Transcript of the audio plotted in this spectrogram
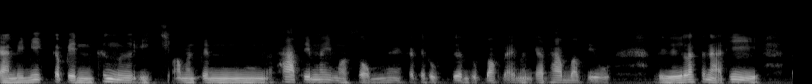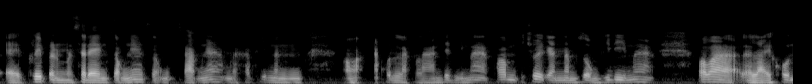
การลิมิกก็เป็นเครื่องมืออีกเอามันเป็นภาพที่ไม่เหมาะสมเนี่ยก็จะถูกเตือนถูกบล็อกได้เหมือนกันภาพว่าวิว หรือลักษณะที่คลิปมันแสดงสองแง่สองสามง่ามนะครับ ที่มันอ่อคนหลักล้านจะดีมากเพราะมันจะช่วยกันนำส่งที่ดีมาก เพราะว่าหลาย ๆ คน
